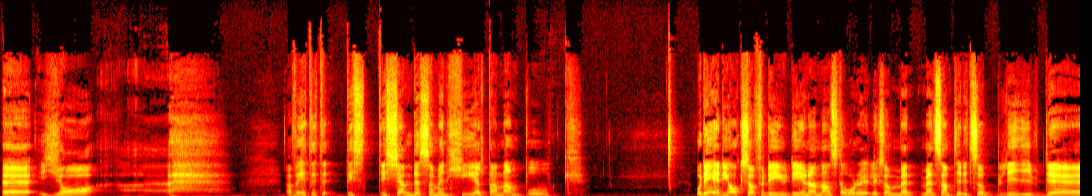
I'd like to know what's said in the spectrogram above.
Eh, ja... eh, Jag vet inte. Det, det kändes som en helt annan bok. Och det är det ju också, för det är ju, det är en annan story. Liksom. Men, men samtidigt så blir det...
